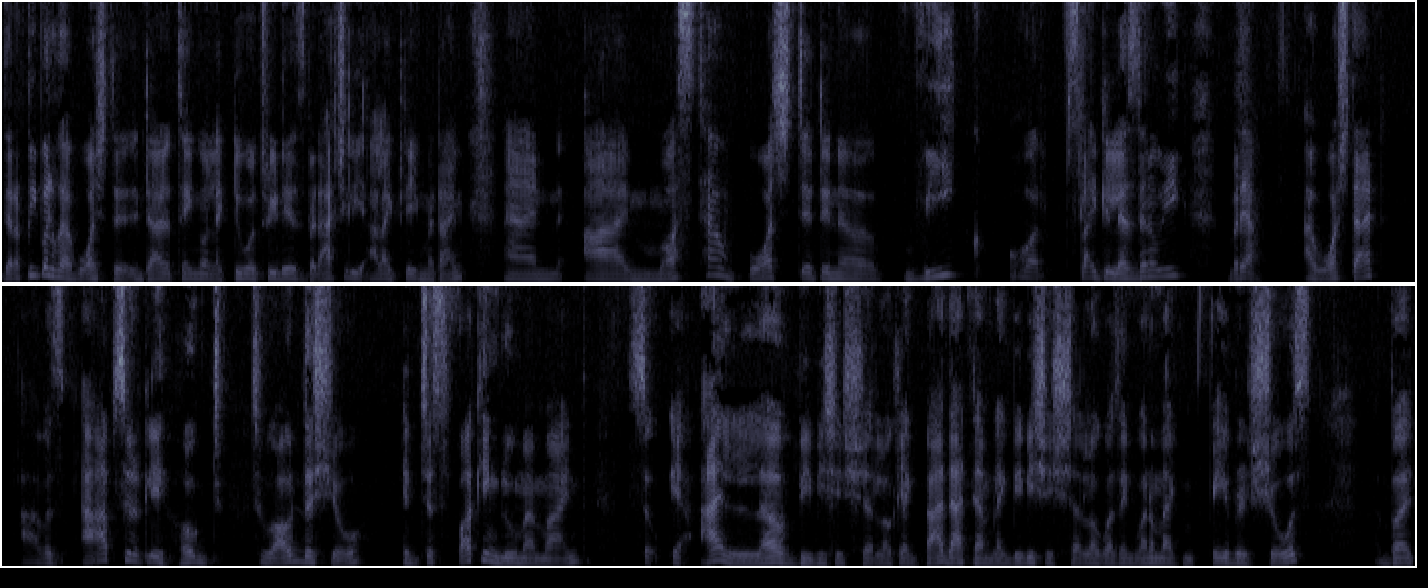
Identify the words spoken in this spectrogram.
there are people who have watched the entire thing on like two or three days, but actually I like to take my time, and I must have watched it in a week or slightly less than a week. But yeah, I watched that. I was absolutely hooked throughout the show. It just fucking blew my mind. So yeah, I love BBC Sherlock. Like by that time, like BBC Sherlock was like one of my favorite shows. But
